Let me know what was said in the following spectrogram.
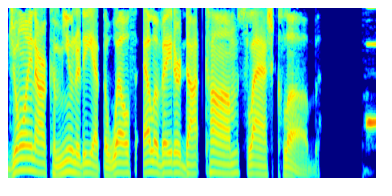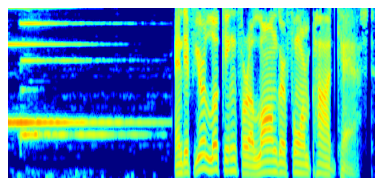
Join our community at thewealthelevator.com slash club. And if you're looking for a longer form podcast,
